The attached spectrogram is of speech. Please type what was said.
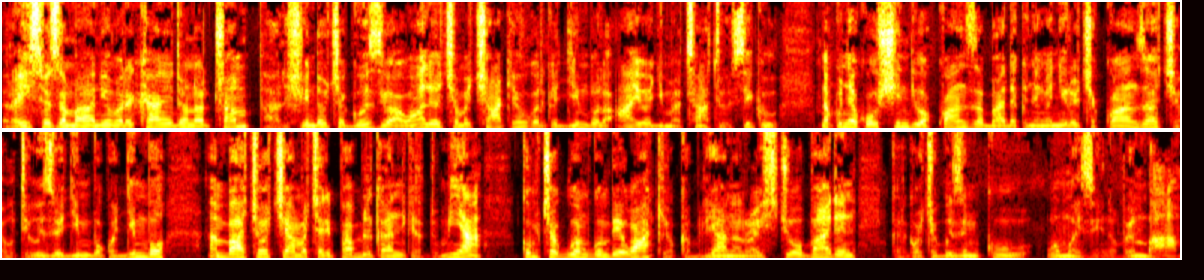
Rais wa zamani wa Marekani Donald Trump alishinda uchaguzi wa awali wa chama chake huko katika jimbo la Iowa Jumatatu usiku na kunyakua ushindi wa kwanza baada ya kinyang'anyiro cha kwanza cha uteuzi wa jimbo kwa jimbo ambacho chama cha Republican kitatumia kumchagua mgombea wake kukabiliana na rais Joe Biden katika uchaguzi mkuu wa mwezi Novemba.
